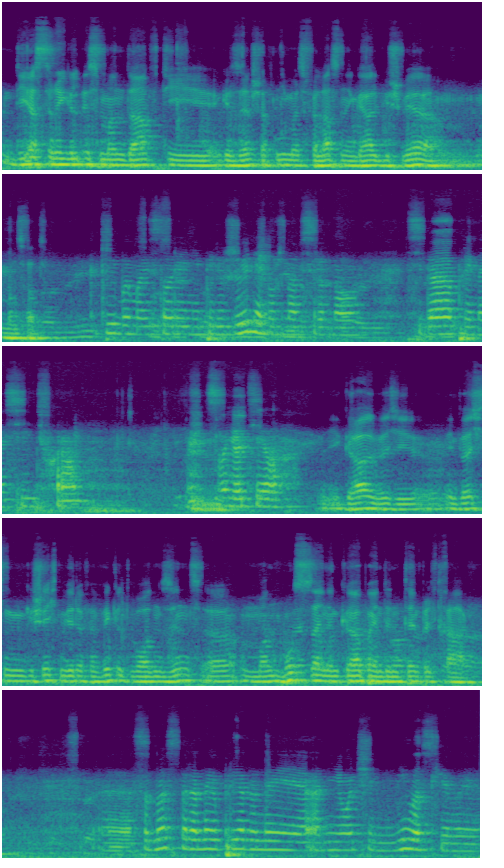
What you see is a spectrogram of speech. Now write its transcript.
Die erste Regel ist, man darf die Gesellschaft niemals verlassen, egal wie schwer man es hat. Какие бы мы истории ни пережили, нужно все равно себя приносить в храм, свое тело. Egal welche, in welchen Geschichten wir da verwickelt worden sind, äh, man muss seinen Körper in den Tempel tragen. Э, С одной стороны, преданные, они очень милостливые.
